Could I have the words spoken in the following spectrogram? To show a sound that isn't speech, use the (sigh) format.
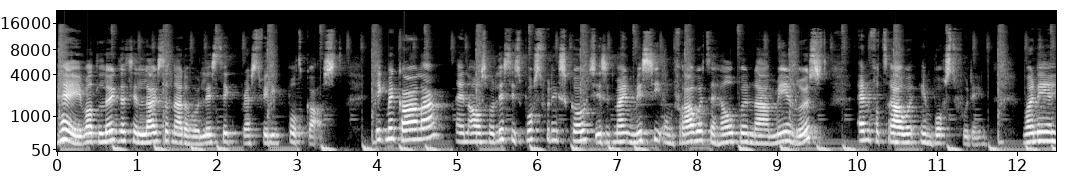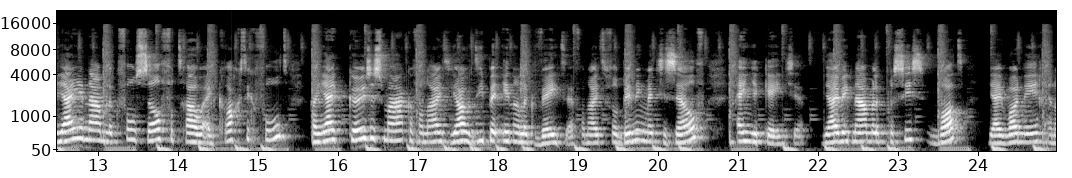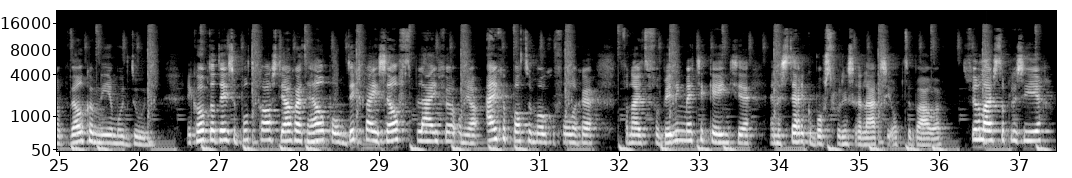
Hey, wat leuk dat je luistert naar de Holistic Breastfeeding Podcast. Ik ben Carla en als holistisch borstvoedingscoach is het mijn missie om vrouwen te helpen naar meer rust en vertrouwen in borstvoeding. Wanneer jij je namelijk vol zelfvertrouwen en krachtig voelt, kan jij keuzes maken vanuit jouw diepe innerlijk weten, vanuit de verbinding met jezelf en je kindje. Jij weet namelijk precies wat jij wanneer en op welke manier moet doen. Ik hoop dat deze podcast jou gaat helpen om dicht bij jezelf te blijven, om jouw eigen pad te mogen volgen vanuit de verbinding met je kindje en een sterke borstvoedingsrelatie op te bouwen. Veel luisterplezier!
